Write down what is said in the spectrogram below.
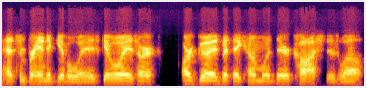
had some branded giveaways. Giveaways are are good, but they come with their cost as well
